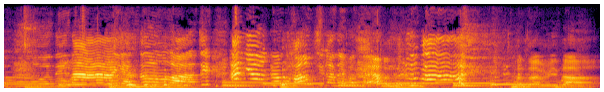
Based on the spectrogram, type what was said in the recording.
돈이나 야수하지 안녕 그럼 다음 시간에 만나요. 감사합니다.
